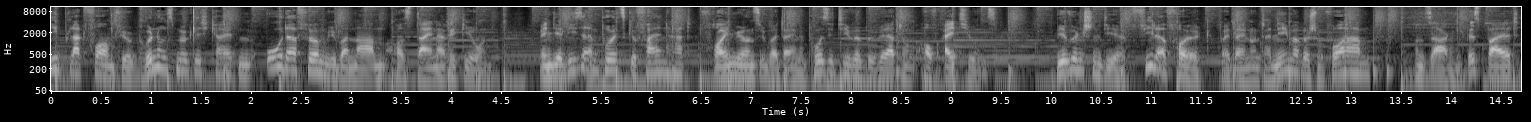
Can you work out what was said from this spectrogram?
die Plattform für Gründungsmöglichkeiten oder Firmenübernahmen aus deiner Region. Wenn dir dieser Impuls gefallen hat, freuen wir uns über deine positive Bewertung auf iTunes. Wir wünschen dir viel Erfolg bei deinen unternehmerischen Vorhaben und sagen bis bald,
